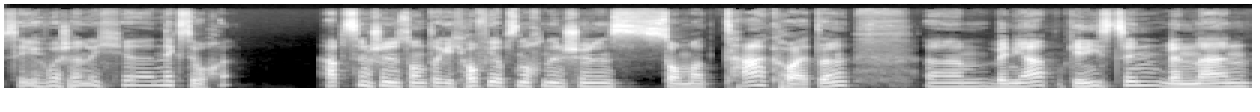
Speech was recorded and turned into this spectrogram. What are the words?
sehe euch wahrscheinlich äh, nächste Woche. Habt einen schönen Sonntag. Ich hoffe, ihr habt noch einen schönen Sommertag heute. Ähm, wenn ja, genießt ihn. Wenn nein,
